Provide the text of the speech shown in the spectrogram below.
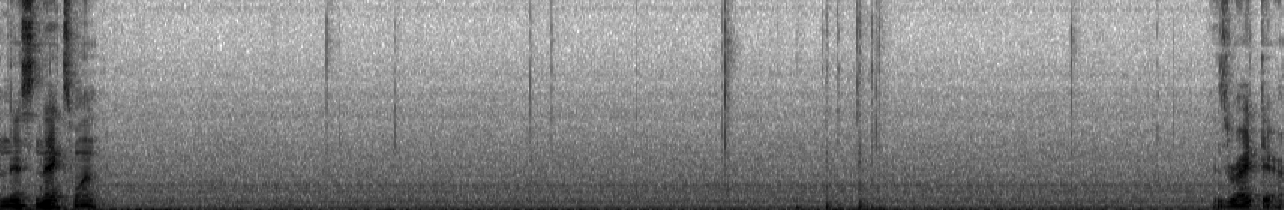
And this next one is right there.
